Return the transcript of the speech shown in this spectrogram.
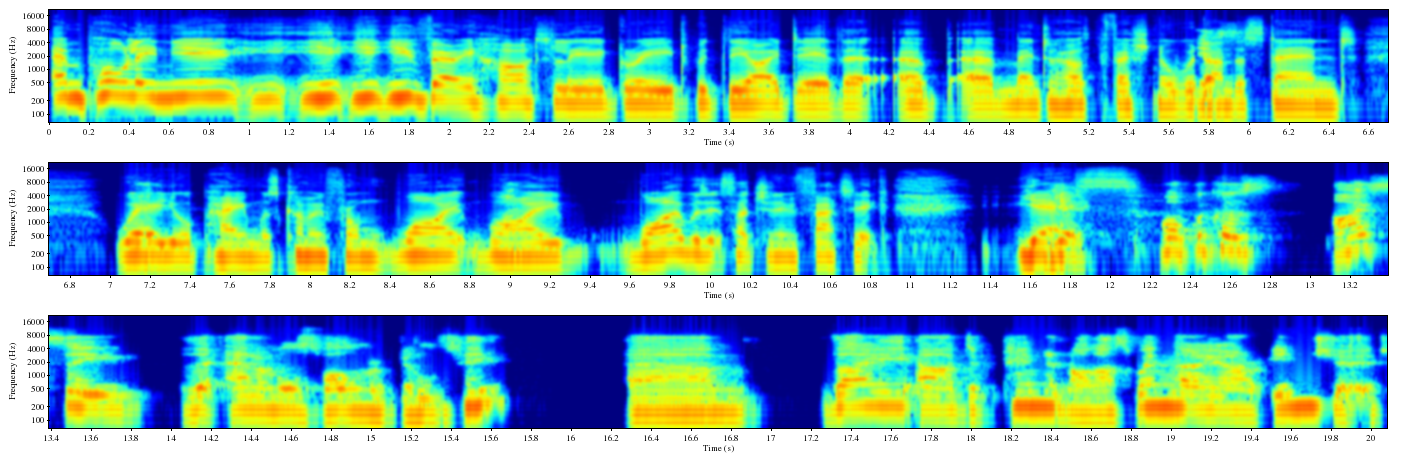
And Pauline, you, you you you very heartily agreed with the idea that a, a mental health professional would Yes. understand where your pain was coming from. Why why why was it such an emphatic yes? Well, because I see the animal's vulnerability. Um, they are dependent on us when they are injured.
